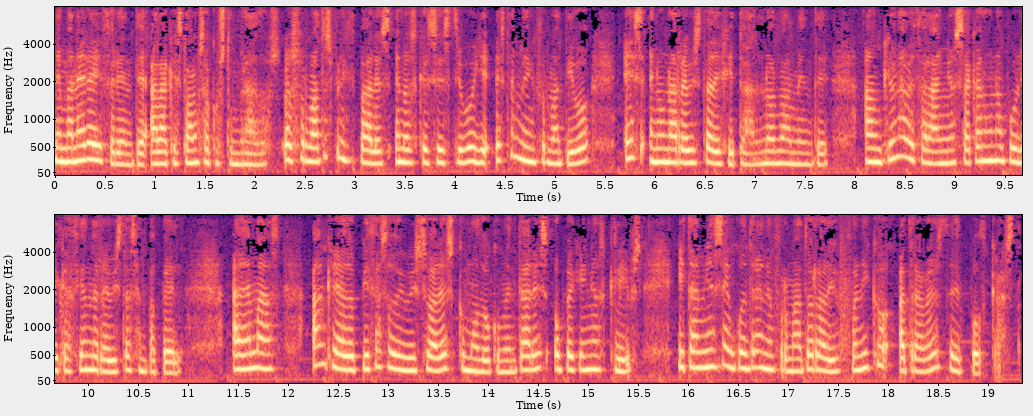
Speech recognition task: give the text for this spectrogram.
de manera diferente a la que estamos acostumbrados. Los formatos principales en los que se distribuye este medio informativo es en una revista digital, normalmente, aunque una vez al año sacan una publicación de revistas en papel. Además, han creado piezas audiovisuales como documentales o pequeños clips y también se encuentran en formato radiofónico a través de podcast.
